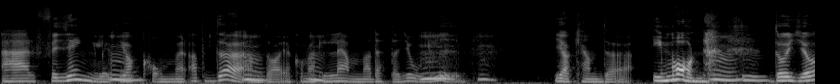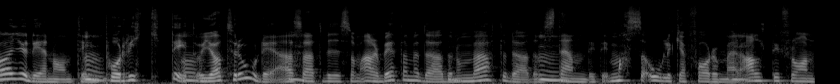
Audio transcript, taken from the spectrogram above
är förgängligt. Mm. Jag kommer att dö en Mm. dag. Jag kommer att Mm. lämna detta jordliv. Mm. Jag kan dö imorgon. Mm. Mm. Då gör ju det någonting Mm. på riktigt Mm. och jag tror det. Alltså att vi som arbetar med döden och möter döden Mm. ständigt i massa olika former. Mm. Allt ifrån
